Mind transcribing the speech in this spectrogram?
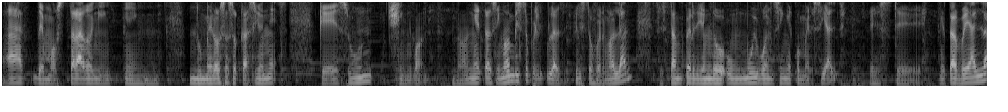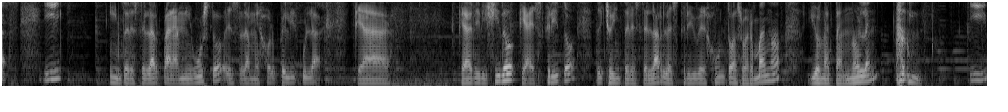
ha demostrado en, numerosas ocasiones que es un chingón. ¿no? Neta, si no han visto películas de Christopher Nolan, se están perdiendo un muy buen cine comercial. Este, neta, véanlas. Y Interestelar, para mi gusto, es la mejor película que ha, que ha dirigido, que ha escrito. De hecho, Interestelar la escribe junto a su hermano, Jonathan Nolan. y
